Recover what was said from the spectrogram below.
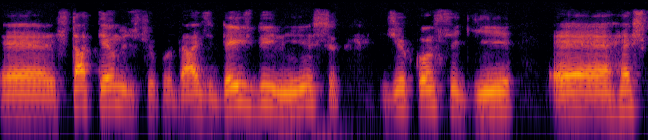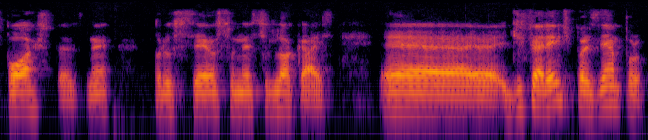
é, está tendo dificuldade desde o início de conseguir é, respostas né, para o censo nesses locais. É, diferente, por exemplo,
